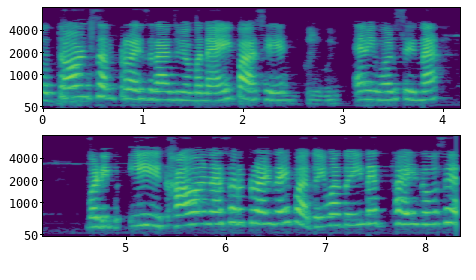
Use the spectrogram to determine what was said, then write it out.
તો ત્રણ સરપ્રાઈઝ રાજવે મને આપ્યા છે. એમ કંઈ હોય. એનિવર્સરી ના બટ ઈ ખાવાના સરપ્રાઈઝ આપ્યા તો એમાં તો એને જ ફાયદો છે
